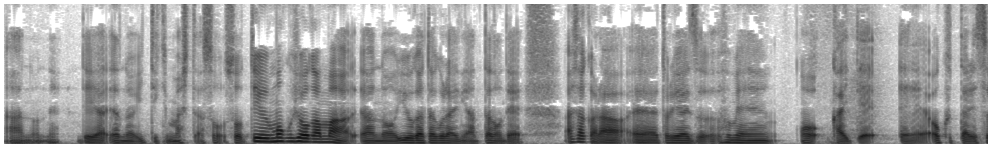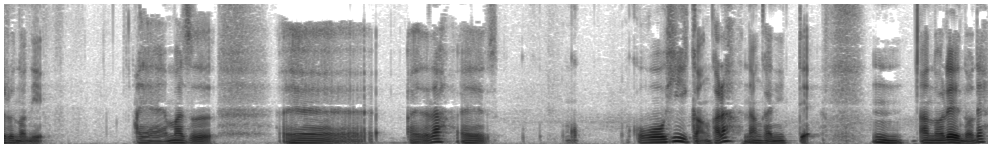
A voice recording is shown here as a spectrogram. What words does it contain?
あのね、で、あの、行ってきました。そうそう。っていう目標がまあ、あの、夕方ぐらいにあったので、朝から、えー、とりあえず譜面を書いて、えー、送ったりするのに、えー、まず、えー、あれだな、えー、コーヒー館かななんかに行って、うん、あの、例のね、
